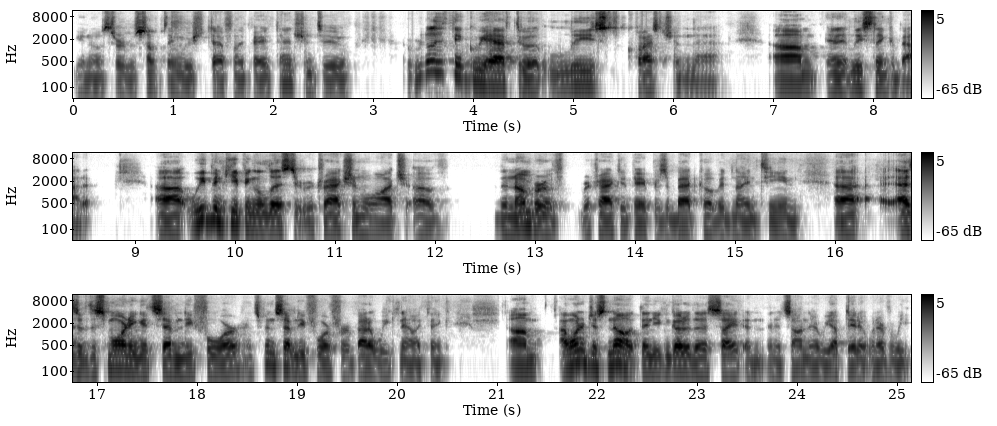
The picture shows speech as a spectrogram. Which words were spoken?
you know, sort of something we should definitely pay attention to. I really think we have to at least question that um, and at least think about it. Uh, we've been keeping a list at Retraction Watch of the number of retracted papers about COVID-19. Uh, as of this morning, it's 74. It's been 74 for about a week now, I think. Um, I want to just note, then you can go to the site and, and it's on there. We update it whenever we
